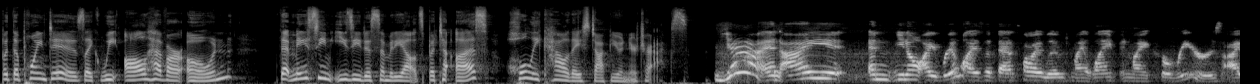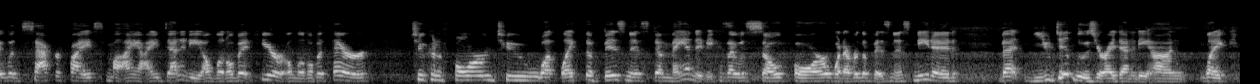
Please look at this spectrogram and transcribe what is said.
But the point is, like, we all have our own that may seem easy to somebody else, but to us, holy cow, they stop you in your tracks. Yeah, and I and you know, I realized that that's how I lived my life in my careers. I would sacrifice my identity a little bit here, a little bit there to conform to what like the business demanded because I was so for whatever the business needed that you did lose your identity on like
